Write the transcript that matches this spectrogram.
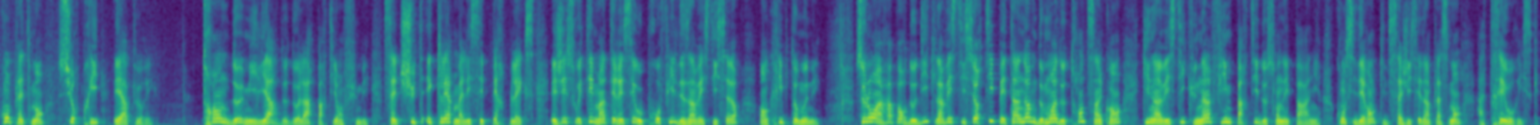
complètement surpris et apeurés. 32 milliards de dollars partis en fumée. Cette chute éclair m'a laissé perplexe et j'ai souhaité m'intéresser au profil des investisseurs en crypto-monnaie. Selon un rapport d'audit, l'investisseur type est un homme de moins de 35 ans qui n'investit qu'une infime partie de son épargne, considérant qu'il s'agissait d'un placement à très haut risque.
